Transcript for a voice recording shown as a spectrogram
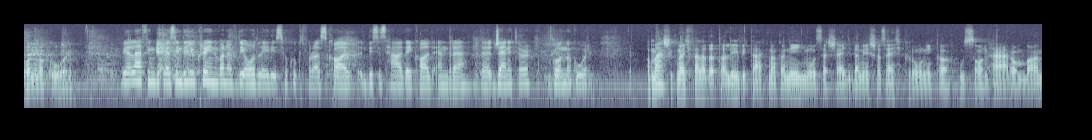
gondnok úr. We are laughing because in the Ukraine, one of the old ladies who cooked for us called, this is how they called Endre, the janitor, gondnok úr. A másik nagy feladata a lévitáknak a 4 Mózes 1-ben és az 1 Krónika 23-ban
